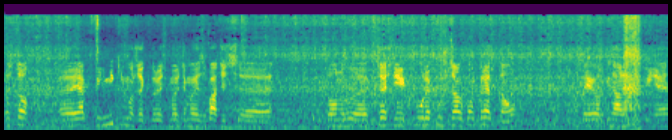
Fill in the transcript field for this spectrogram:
Zresztą e, jak filmiki może któreś możecie zobaczyć, e, to on e, wcześniej chmurę puszczał konkretną na tej oryginalnej turbinie.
